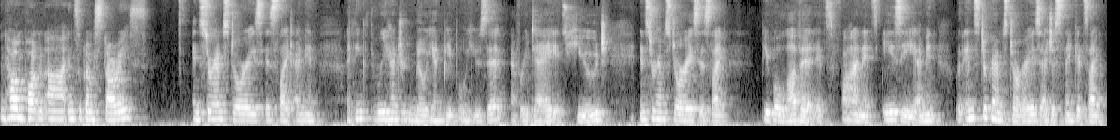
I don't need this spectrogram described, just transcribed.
And how important are Instagram stories? instagram stories is like i mean i think 300 million people use it every day. It's huge instagram stories is like people love it. It's fun. It's easy. I mean with instagram stories i just think it's like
